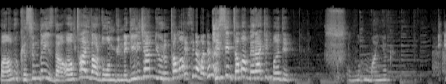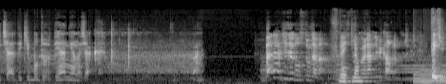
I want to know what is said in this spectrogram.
Banu Kasım'dayız daha. 6 ay var doğum gününe. Geleceğim diyorum tamam. Kesin ama değil mi? Kesin tamam merak etme hadi. Allah'ım manyak. İçerideki budur diyen yanacak. Ben herkese dostum demem. Reklam. Dostluk önemli bir kavramdır. Peki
